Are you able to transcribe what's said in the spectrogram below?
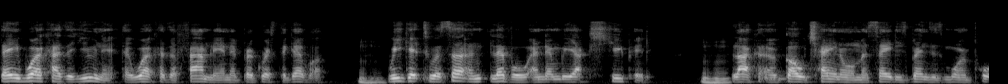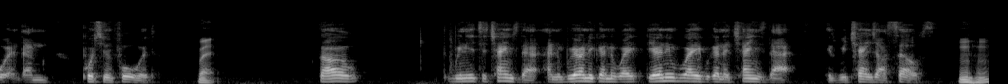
They work as a unit. They work as a family, and they progress together. Mm-hmm. We get to a certain level, and then we act stupid. Mm-hmm. Like a gold chain or a Mercedes Benz is more important than pushing forward. Right. So we need to change that, and we're only going to wait. The only way we're going to change that is we change ourselves. Mm-hmm.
